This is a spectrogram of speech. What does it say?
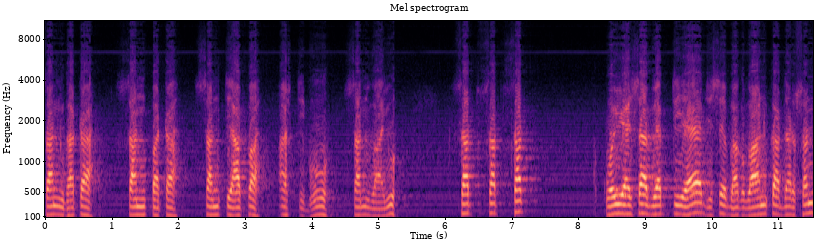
सन घट सन पट संत्याप अस्ति भू सन वायु सत सत सत। कोई ऐसा व्यक्ति है जिसे भगवान का दर्शन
